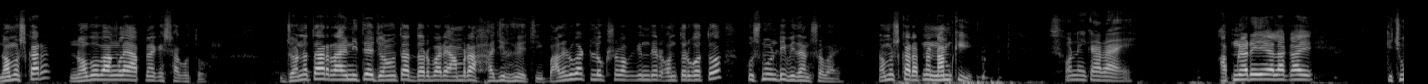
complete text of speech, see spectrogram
নমস্কার নববাংলায় আপনাকে স্বাগত। জনতার রায় নিতে জনতার দরবারে আমরা হাজির হয়েছি বালুরঘাট লোকসভা কেন্দ্রের অন্তর্গত কুশমন্ডি বিধানসভায়। নমস্কার আপনার নাম কি? সনিকা রায়। আপনার এই এলাকায় কিছু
